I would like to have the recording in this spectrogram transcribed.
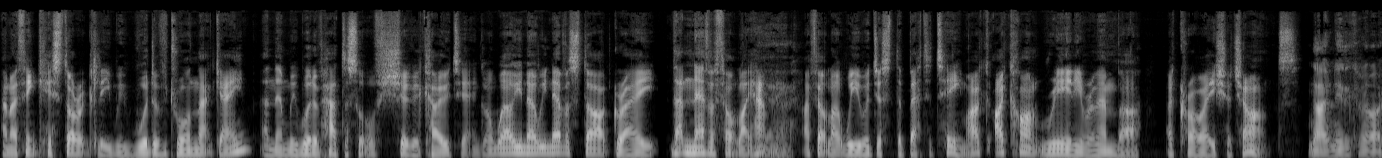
And I think historically we would have drawn that game, and then we would have had to sort of sugarcoat it and gone, well, you know, we never start great. That never felt like happening. Yeah. I felt like we were just the better team. I, I can't really remember a Croatia chance. No, neither can I.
